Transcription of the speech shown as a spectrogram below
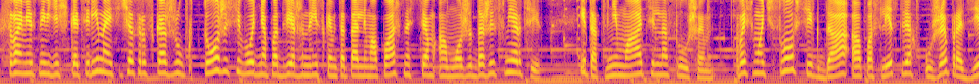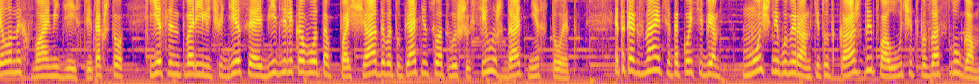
С вами ясновидящая Катерина, и сейчас расскажу, кто же сегодня подвержен рискам тотальным опасностям, а может даже и смерти. Итак, внимательно слушаем. Восьмое число всегда о последствиях уже проделанных вами действий. Так что, если натворили чудес и обидели кого-то, пощады в эту пятницу от высших сил ждать не стоит. Это, как знаете, такой себе мощный бумеранг, и тут каждый получит по заслугам.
